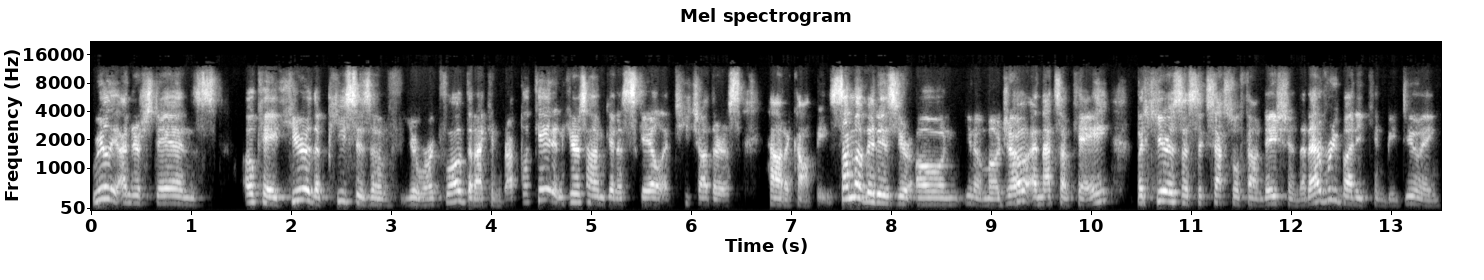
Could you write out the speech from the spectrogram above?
really understands okay, here are the pieces of your workflow that I can replicate, and here's how I'm going to scale and teach others how to copy. Some of it is your own, you know, mojo, and that's okay. But here's a successful foundation that everybody can be doing.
